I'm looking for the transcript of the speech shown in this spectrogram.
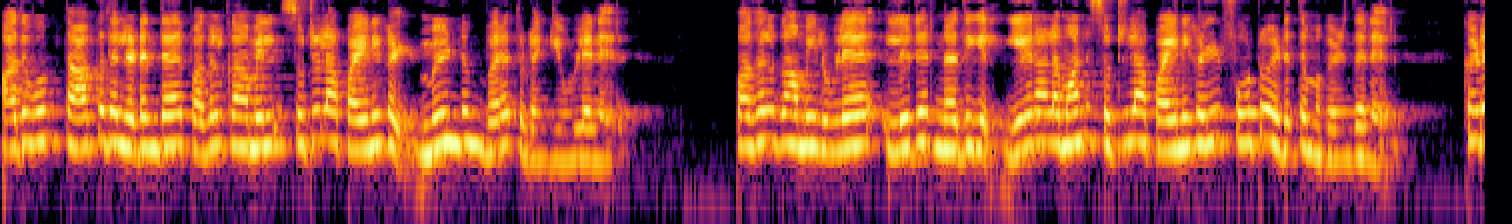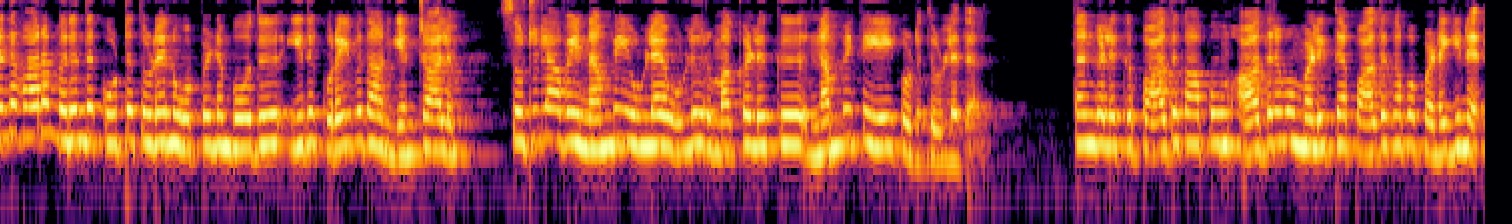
அதுவும் தாக்குதல் நடந்த பகல்காமில் சுற்றுலா பயணிகள் மீண்டும் வர தொடங்கியுள்ளனர். பகல்காமில் உள்ள லிடர் நதியில் ஏராளமான சுற்றுலா பயணிகள் போட்டோ எடுத்து மகிழ்ந்தனர். கடந்த வாரம் இருந்த கூட்டத்துடன் ஒப்பிடும்போது இது குறைவுதான் என்றாலும் சுற்றுலாவை நம்பியுள்ள உள்ளூர் மக்களுக்கு நம்பிக்கையை கொடுத்துள்ளது. தங்களுக்கு பாதுகாப்பும் ஆதரவும் அளித்த பாதுகாப்பு படையினர்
